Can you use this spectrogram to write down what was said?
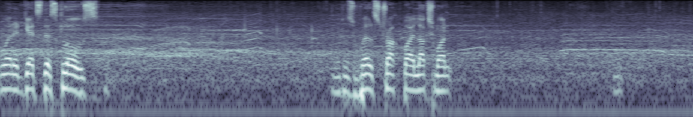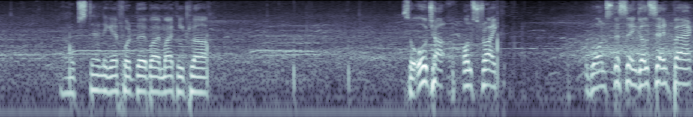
when it gets this close. It was well struck by Laxman. Outstanding effort there by Michael Clarke. So Ojha on strike. Wants the single sent back.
